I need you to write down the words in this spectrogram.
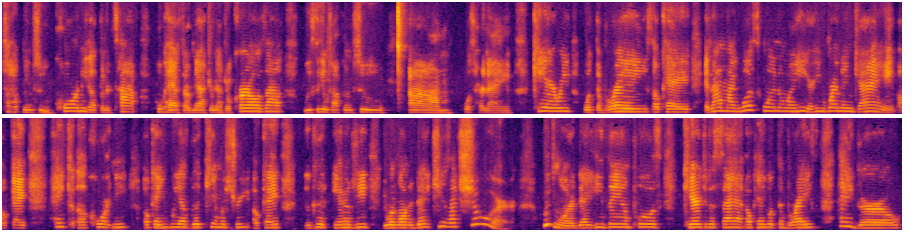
talking to Courtney up in the top, who has her natural natural curls out. We see him talking to um what's her name? Carrie with the braids, okay? And I'm like, what's going on here? He running game, okay? Hey, uh, Courtney, okay, we have good chemistry, okay? Good energy. You want to go on a date? She's like, sure. We can go on a date. He then pulls Carrie to the side, okay, with the brace. Hey, girl,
